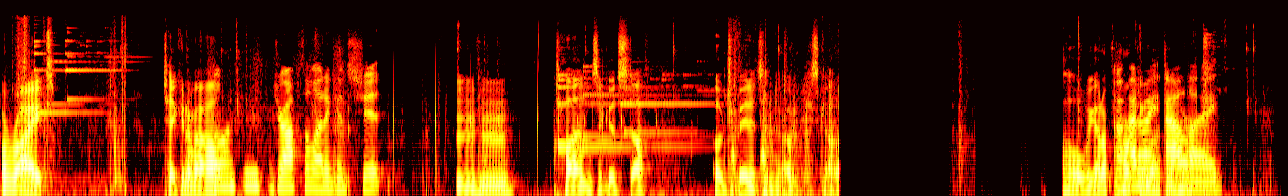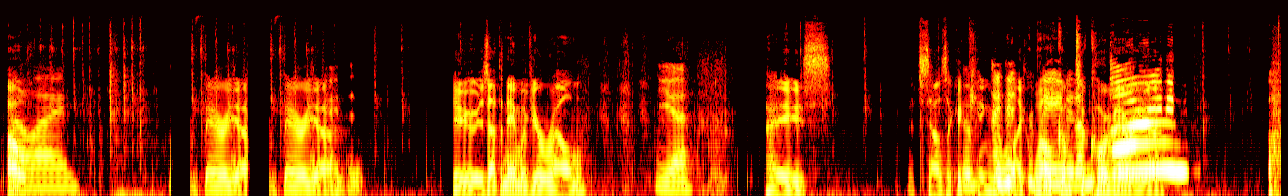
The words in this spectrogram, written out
Alright. Taking them out. Thief drops a lot of good shit. Mm-hmm. Tons of good stuff. Oh, Jabeta's in. Oh, he's got it. Oh, we got a parking Oh, how do I lot down here? Oh, Ally. Bavaria. Okay, I did it. Dude, is that the name of your realm? Yeah. Nice. It sounds like a kingdom. Like, welcome to I'm Corvaria.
